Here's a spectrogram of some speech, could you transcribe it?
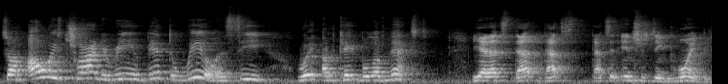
So I'm always trying to reinvent the wheel and see what I'm capable of next. Yeah, that's that that's that's an interesting point.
